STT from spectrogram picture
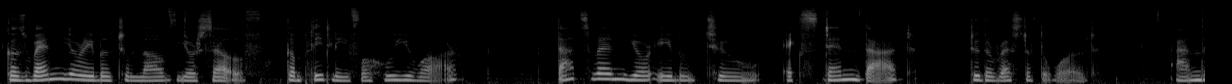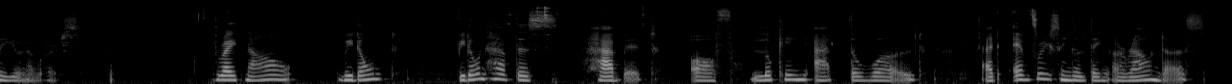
Because when you're able to love yourself completely for who you are that's when you're able to extend that to the rest of the world and the universe. Right now, we don't we don't have this habit of looking at the world at every single thing around us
